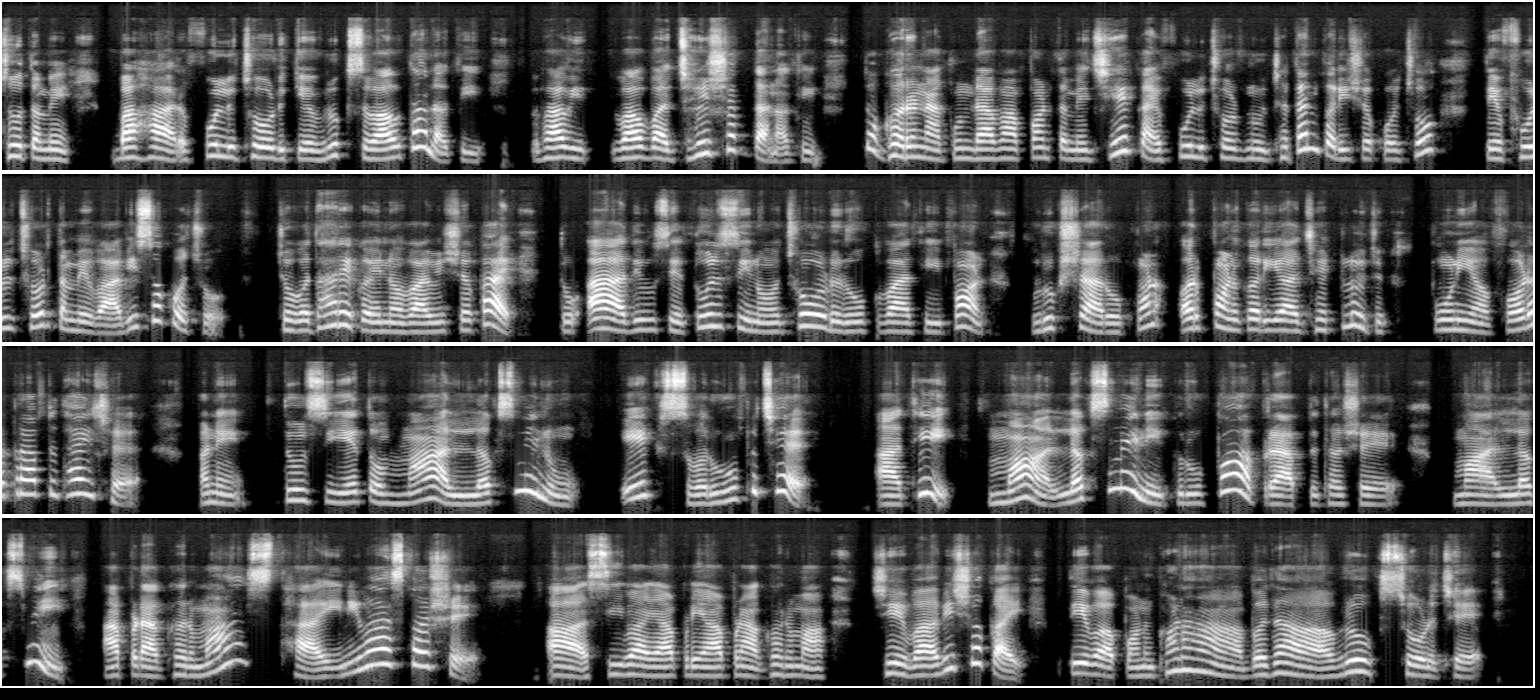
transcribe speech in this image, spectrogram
જો તમે બહાર ફૂલ છોડ કે વૃક્ષ વાવતા નથી, વાવી, વાવવા જઈ શકતા નથી, તો ઘરના કુંડામાં પણ તમે જે કાંઈ ફૂલ છોડનું જતન કરી શકો છો, તે ફૂલ છોડ તમે વાવી શકો છો. જો વધારે કંઈ ન વાવી શકાય, તો આ દિવસે તુલસીનો છોડ રોપવાથી પણ વૃક્ષારોપણ અર્પણ કર્યા જેટલું જ પુણ્ય ફળ પ્રાપ્ત થાય છે. અને તુલસી એ તો માં લક્ષ્મીનું એક સ્વરૂપ છે. આથી માં લક્ષ્મીની કૃપા પ્રાપ્ત થશે. માં લક્ષ્મી આપણા ઘરમાં સ્થાયી નિવાસ કરશે. આ સિવાય આપણે આપણા ઘરમાં જે વાવી શકાય તેવા પણ ઘણા બધા વૃક્ષ છોડ છે.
